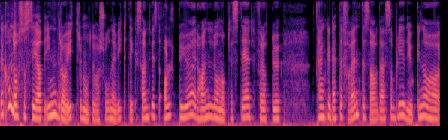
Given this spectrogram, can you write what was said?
Det kan du også si at indre og ytre motivasjon er viktig. ikke sant? Hvis alt du gjør handler om å prestere for at du tenker dette forventes av deg, så blir det jo ikke noe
